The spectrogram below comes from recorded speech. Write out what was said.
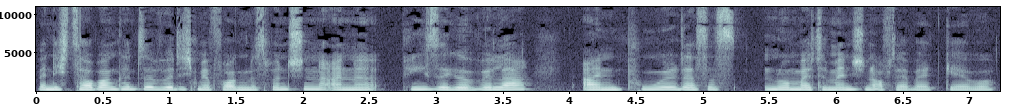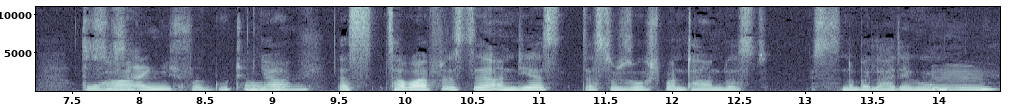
Wenn ich zaubern könnte, würde ich mir folgendes wünschen: eine riesige Villa, einen Pool, dass es nur nette Menschen auf der Welt gäbe. Das Oha. ist eigentlich voll gut, Ja. Mann. Das Zauberhafteste an dir ist, dass du so spontan bist. Ist das eine Beleidigung? Mhm.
